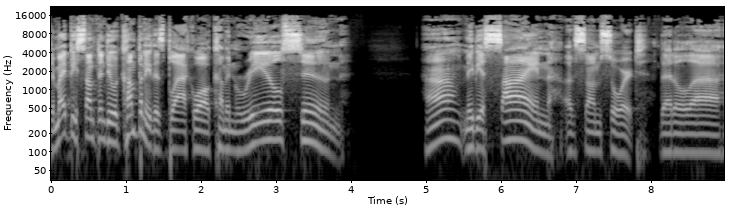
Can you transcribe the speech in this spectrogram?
There might be something to accompany this black wall coming real soon. Huh? Maybe a sign of some sort that'll uh,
